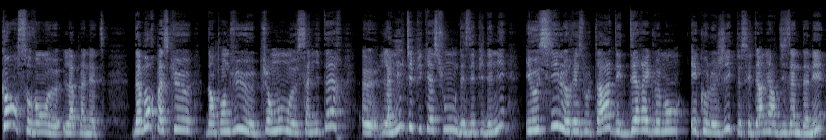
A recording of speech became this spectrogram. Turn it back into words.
qu'en sauvant euh, la planète. D'abord parce que d'un point de vue euh, purement euh, sanitaire, la multiplication des épidémies est aussi le résultat des dérèglements écologiques de ces dernières dizaines d'années,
